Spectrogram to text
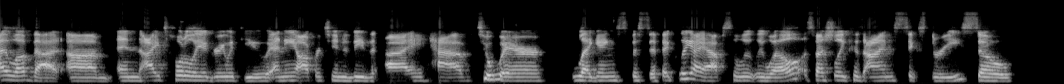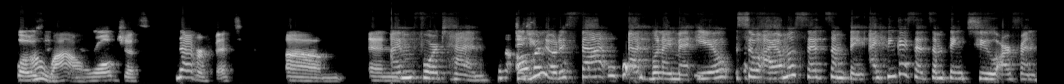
I love that. Um, and I totally agree with you. Any opportunity that I have to wear leggings specifically, I absolutely will, especially because I'm six three. So clothes oh, wow. in general just never fit. Um, and I'm 4'10. Did oh you notice that when I met you? So I almost said something. I think I said something to our friend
